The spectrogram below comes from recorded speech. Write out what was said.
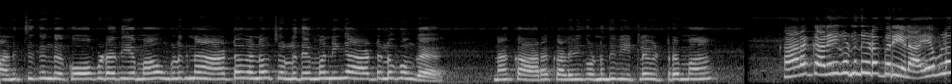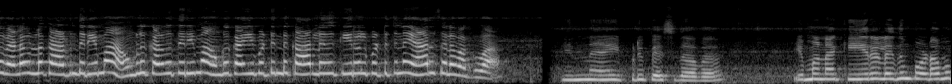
மன்னிச்சுக்குங்க கோவப்படாதீங்கம்மா. உங்களுக்கு நான் ஆட்டோ வேணா சொல்லுதேம்மா. நீங்க ஆட்டோல போங்க. நான் காரை கழுவி கொண்டு வந்து வீட்டில் விட்டுறேம்மா. காரை கடையை கொண்டு வந்து விட போறீங்களா? எவ்வளவு விலை உள்ள காருன்னு தெரியுமா? உங்களுக்கு கழுவு தெரியுமா? உங்க கை பட்டு இந்த கார்ல கீரல் பட்டுச்சுன்னா யாரு செலவாக்குவா? என்ன இப்படி பேசுதா அவ? ஏம்மா நான் கீரல் எதுவும் போடாம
